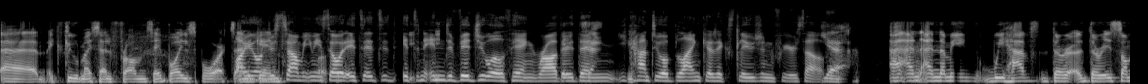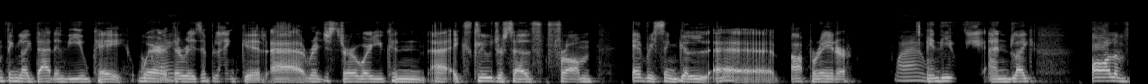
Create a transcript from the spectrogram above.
um, exclude myself from, say, Boyle Sports. And I again, understand what you mean. So it's it's it's an individual thing rather than you can't do a blanket exclusion for yourself. Yeah. And and I mean we have there there is something like that in the UK where Okay. there is a blanket uh, register where you can uh, exclude yourself from every single uh, operator Wow. in the UK and like all of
